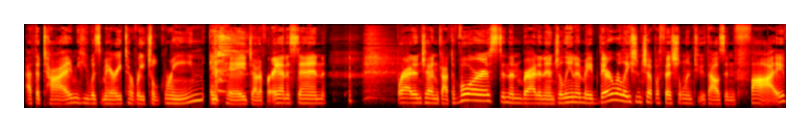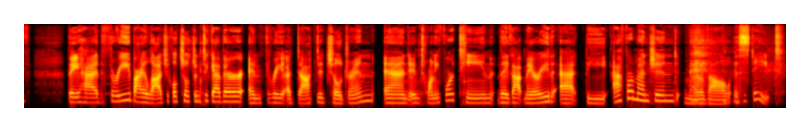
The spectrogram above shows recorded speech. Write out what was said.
At the time, he was married to Rachel Green, aka Jennifer Aniston. Brad and Jen got divorced, and then Brad and Angelina made their relationship official in 2005. They had three biological children together and three adopted children. And in 2014, they got married at the aforementioned Miraval estate.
